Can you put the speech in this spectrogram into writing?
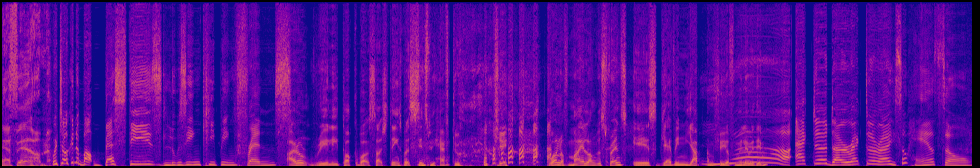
FM. We're talking about besties losing, keeping friends. I don't really talk about such things, but since we have to, okay. One of my longest friends is Gavin Yap. I'm sure you're familiar with him. Yeah, actor, director, right? He's so handsome.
